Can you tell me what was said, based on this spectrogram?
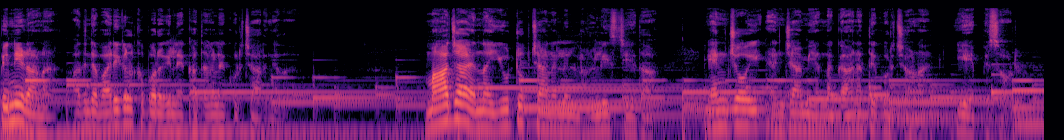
പിന്നീടാണ് അതിന്റെ വരികൾക്ക് പുറകിലെ കഥകളെക്കുറിച്ച് അറിഞ്ഞത്. മാജ എന്ന യൂട്യൂബ് ചാനലിൽ റിലീസ് ചെയ്ത എൻജോയ് എൻജാമി എന്ന ഗാനത്തെക്കുറിച്ചാണ് ഈ എപ്പിസോഡ്.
